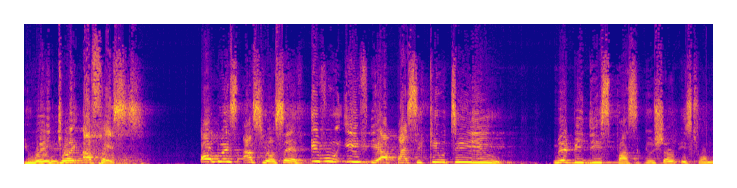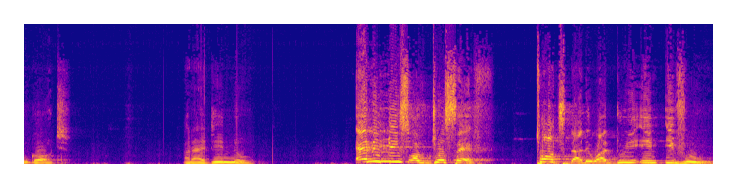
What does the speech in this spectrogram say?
you will enjoy harvest. Always ask yourself, even if they are persecuting you, maybe this persecution is from God. And I didn't know. Enemies of Joseph thought that they were doing him evil,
